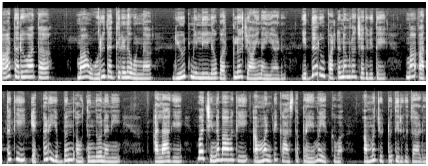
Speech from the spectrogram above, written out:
ఆ తరువాత మా ఊరు దగ్గరలో ఉన్న డ్యూట్ మిల్లీలో వర్క్లో జాయిన్ అయ్యాడు. ఇద్దరూ పట్టణంలో చదివితే మా అత్తకి ఎక్కడ ఇబ్బంది అవుతుందోనని అలాగే మా చిన్న బావకి అమ్మంటే కాస్త ప్రేమ ఎక్కువ. అమ్మ చుట్టూ తిరుగుతాడు.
